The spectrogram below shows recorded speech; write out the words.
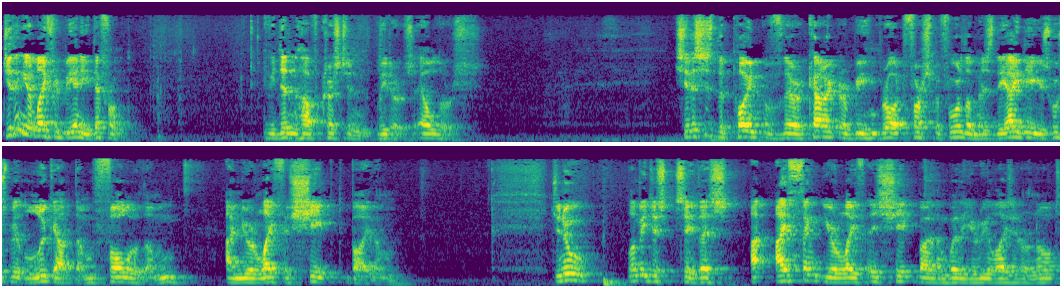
Do you think your life would be any different if you didn't have Christian leaders, elders? See, this is the point of their character being brought first before them, is the idea you're supposed to be able to look at them, follow them, and your life is shaped by them. Do you know, let me just say this. I, I think your life is shaped by them, whether you realize it or not.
